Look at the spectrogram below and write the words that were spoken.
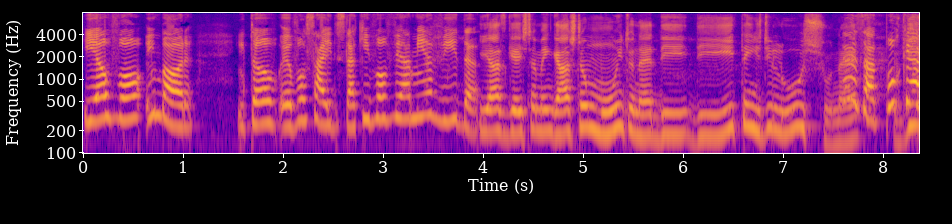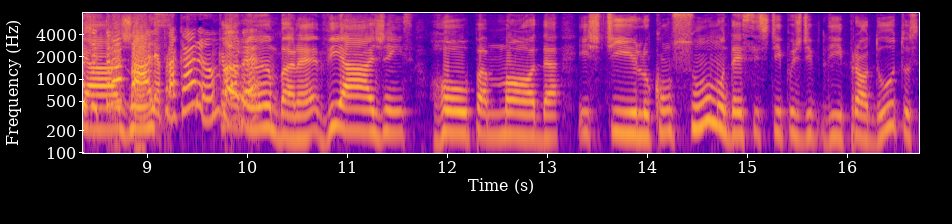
e eu vou embora. Então eu vou sair disso daqui e vou ver a minha vida. E as gays também gastam muito, né? De, de itens de luxo, né? Exato, porque a gente trabalha pra caramba, né? Caramba, né? Viagens, roupa, moda, estilo, consumo desses tipos de, de produtos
